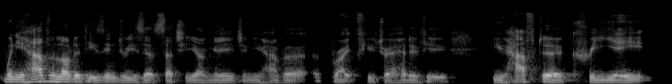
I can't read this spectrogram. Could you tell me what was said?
when you have a lot of these injuries at such a young age and you have a, a bright future ahead of you, you have to create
